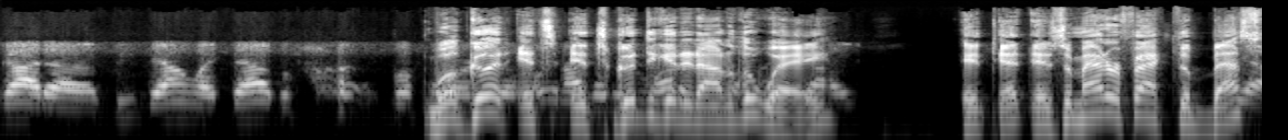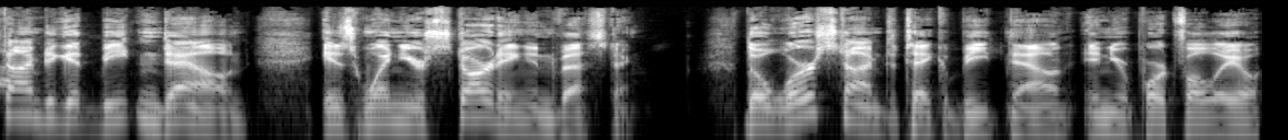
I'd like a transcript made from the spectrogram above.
got uh, beat down like that before. before Well, good. So- It's- it's good to get it out of the way. It, it, as a matter of fact, the best Yeah. time to get beaten down is when you're starting investing. The worst time to take a beat down in your portfolio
